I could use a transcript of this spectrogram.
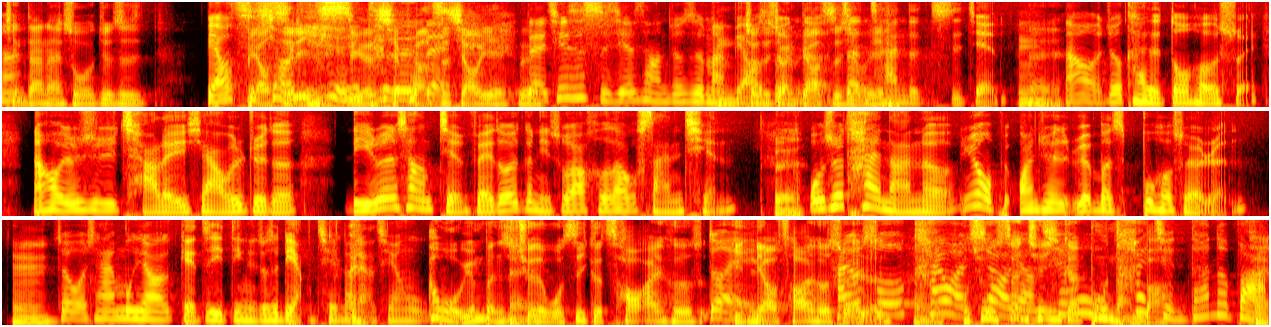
简单来说就是不要吃零食，不要吃宵夜。对，其实时间上就是蛮标准的正餐的时间。然后我就开始多喝水，然后我就去查了一下，我就觉得。理论上减肥都会跟你说要喝到三千，对，我觉得太难了，因为我完全原本是不喝水的人，嗯，所以我现在目标给自己定的就是两千到两千五。啊，我原本是觉得我是一个超爱喝饮料、超爱喝水的人。他就说开玩笑，两千应该不难吧？太简单了吧？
